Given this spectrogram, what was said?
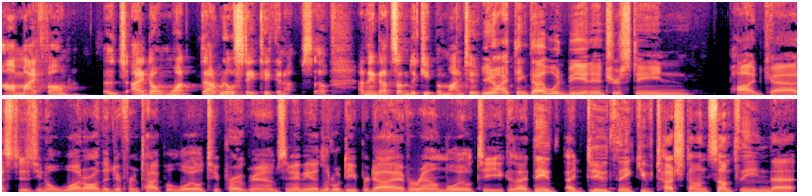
on my phone. I don't want that real estate taken up. So I think that's something to keep in mind too. You know, I think that would be an interesting podcast is you know what are the different type of loyalty programs and maybe a little deeper dive around loyalty because i think i do think you've touched on something that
